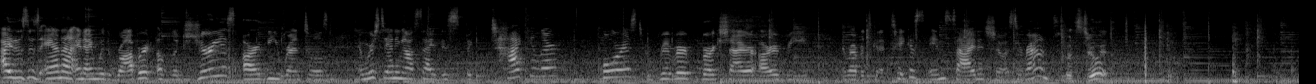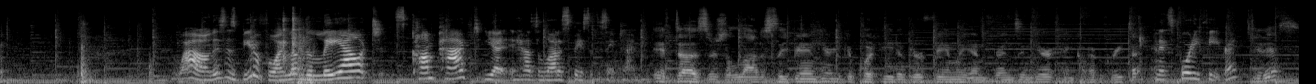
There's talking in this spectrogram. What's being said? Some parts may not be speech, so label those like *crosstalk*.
Hi, this is Anna, and I'm with Robert of Luxurious RV Rentals, and we're standing outside this spectacular Forest River Berkshire RV. And Robert's gonna take us inside and show us around. Let's do it. Wow, this is beautiful. I love the layout. It's compact, yet it has a lot of space at the same time. It does. There's a lot of sleeping in here. You could put eight of your family and friends in here and go have a great time. And it's 40 feet, right? It is.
